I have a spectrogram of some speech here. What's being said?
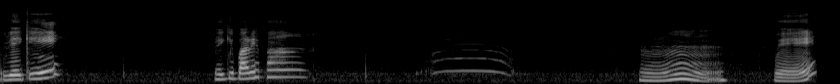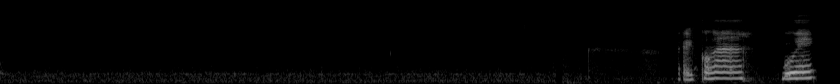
우리 애기? 우리 애기 말해봐 왜? 알콩아 뭐해?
